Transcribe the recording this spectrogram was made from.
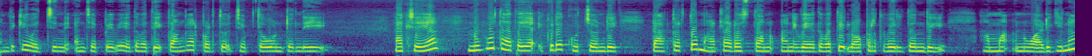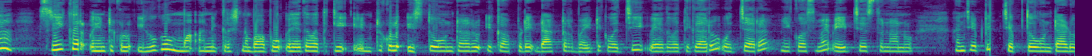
అందుకే వచ్చింది అని చెప్పి వేదవతి కంగారు పడుతూ చెప్తూ ఉంటుంది. అక్షయ నువ్వు తాతయ్య ఇక్కడే కూర్చోండి. డాక్టర్తో మాట్లాడొస్తాను అని వేదవతి లోపలికి వెళ్తుంది. అమ్మ నువ్వు అడిగినా శ్రీకర్ వెంట్రుకలు యుగమ్మ అని కృష్ణబాబు వేదవతికి వెంట్రుకలు ఇస్తూ ఉంటారు. ఇక అప్పుడే డాక్టర్ బయటకు వచ్చి వేదవతి గారు వచ్చారా? మీకోసమే వెయిట్ చేస్తున్నాను. అని చెప్పి చెప్తూ ఉంటాడు.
